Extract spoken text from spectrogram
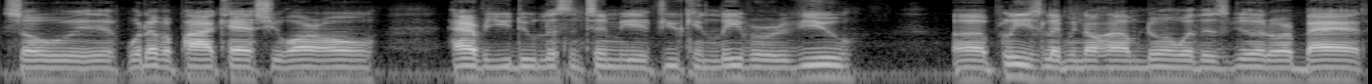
So if whatever podcast you are on, however you do listen to me, if you can leave a review, uh, please let me know how I'm doing, whether it's good or bad,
